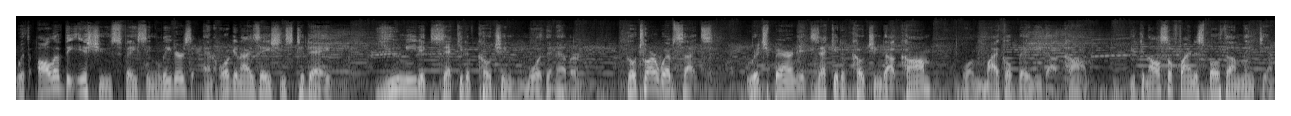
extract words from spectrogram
With all of the issues facing leaders and organizations today, you need executive coaching more than ever. Go to our websites, richbaronexecutivecoaching.com or maikelbailey.com. You can also find us both on LinkedIn.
